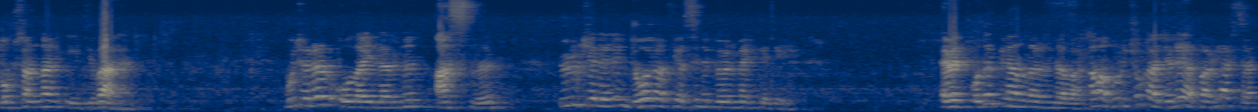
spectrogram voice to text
90'dan itibaren bu terör olaylarının aslı ülkelerin coğrafyasını bölmekte değil. Evet o da planlarında var ama bunu çok acele yaparlarsa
